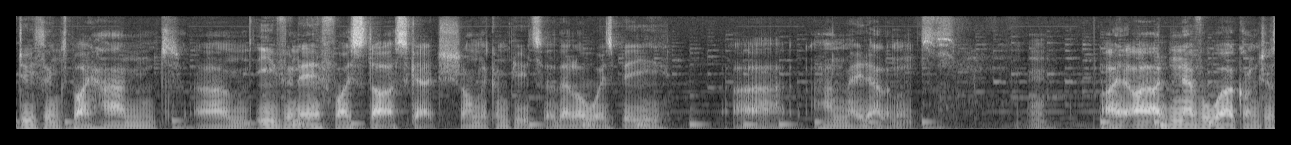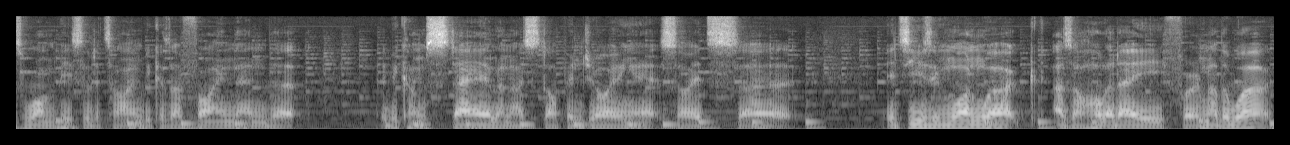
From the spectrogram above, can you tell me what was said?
do things by hand. Um, even if I start a sketch on the computer, there'll always be uh, handmade elements. Mm. I, would never work on just one piece at a time because I find then that it becomes stale and I stop enjoying it. So it's, uh, it's using one work as a holiday for another work.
